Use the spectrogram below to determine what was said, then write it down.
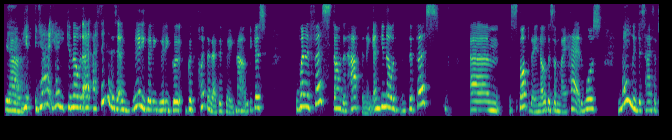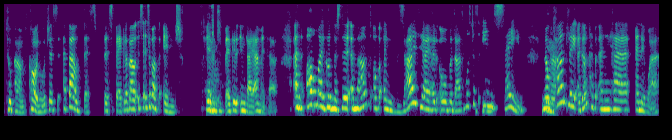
yeah. yeah yeah yeah you know I, I think it is a really really really good good point that i did bring out because when it first started happening, and you know, the first um, spot that I noticed on my head was maybe the size of two pound coin, which is about this this big, about it's, it's about an inch inch yeah. bigger in diameter. And oh my goodness, the amount of anxiety I had over that was just mm-hmm. insane. Know, yeah. currently I don't have any hair anywhere,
